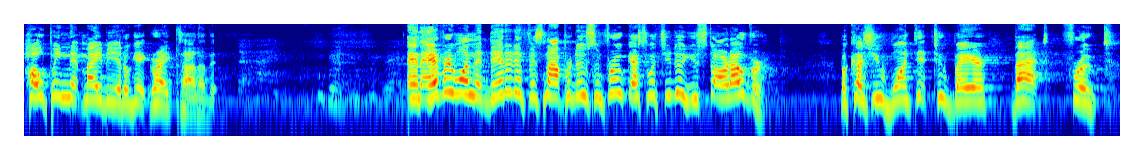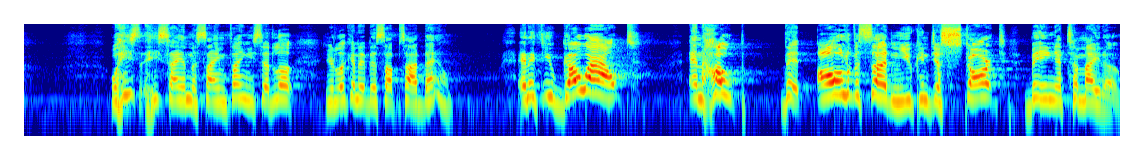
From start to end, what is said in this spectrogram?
Hoping that maybe it'll get grapes out of it. And everyone that did it, if it's not producing fruit, guess what you do? You start over because you want it to bear that fruit. Well, he's, he's saying the same thing. He said, Look, you're looking at this upside down. And if you go out and hope that all of a sudden you can just start being a tomato,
